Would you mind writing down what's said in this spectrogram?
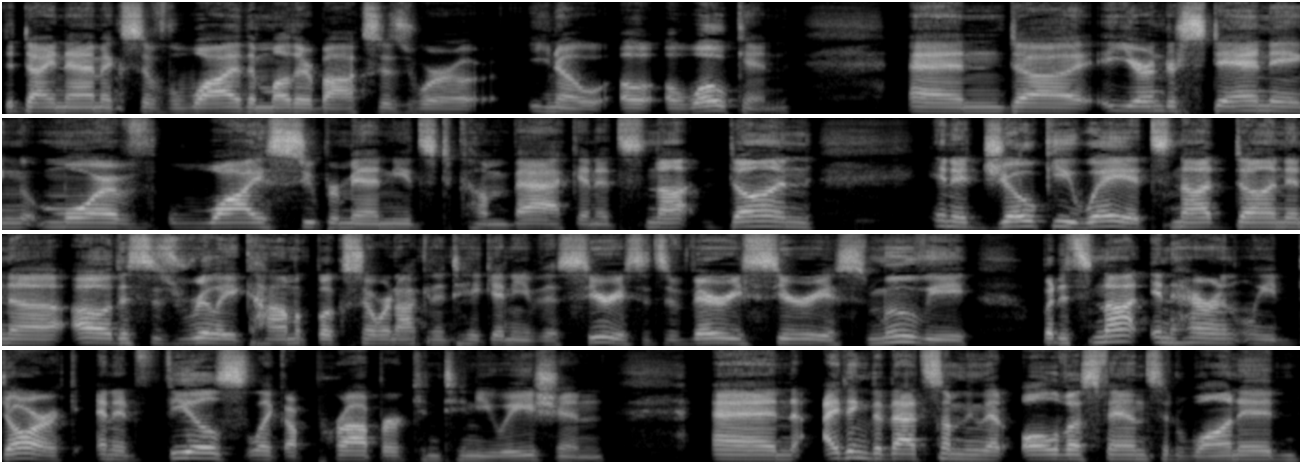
the dynamics of why the mother boxes were you know a- awoken and uh, you're understanding more of why Superman needs to come back and it's not done in a jokey way. It's not done in a, oh, this is really a comic book, so we're not going to take any of this serious. It's a very serious movie, but it's not inherently dark and it feels like a proper continuation. And I think that that's something that all of us fans had wanted,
